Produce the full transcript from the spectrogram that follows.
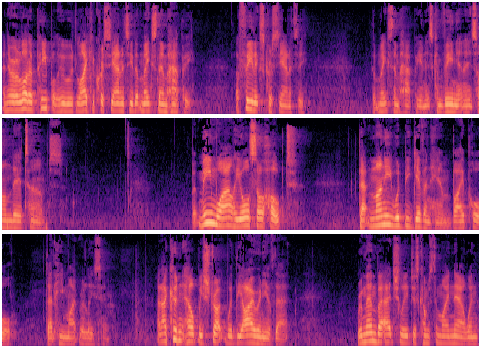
And there are a lot of people who would like a Christianity that makes them happy. A Felix Christianity that makes them happy and it's convenient and it's on their terms. But meanwhile, he also hoped that money would be given him by Paul that he might release him. And I couldn't help be struck with the irony of that. Remember, actually, it just comes to mind now when,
